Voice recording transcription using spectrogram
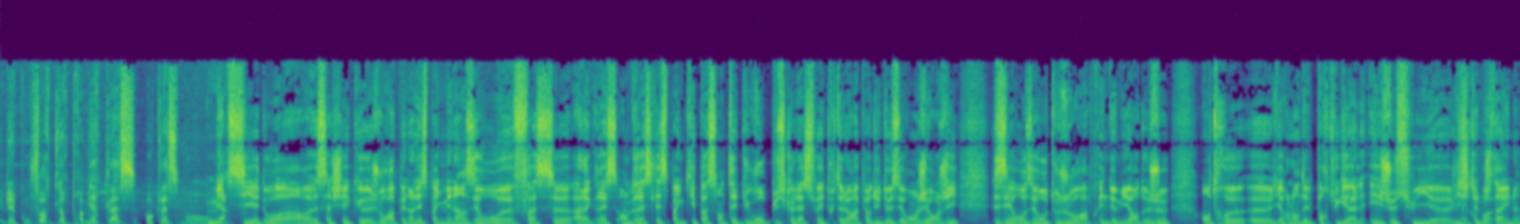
eh bien, confortent leur première place au classement. Merci Edouard. Euh, Sachez que je vous rappelle, hein, l'Espagne mène 1-0 euh, face euh, à la Grèce. En Grèce, l'Espagne qui passe en tête du groupe puisque la Suède tout à l'heure a perdu 2-0 en Géorgie. 0-0 toujours après une demi-heure de jeu entre euh, l'Irlande et le Portugal. Et je suis euh, Liechtenstein.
